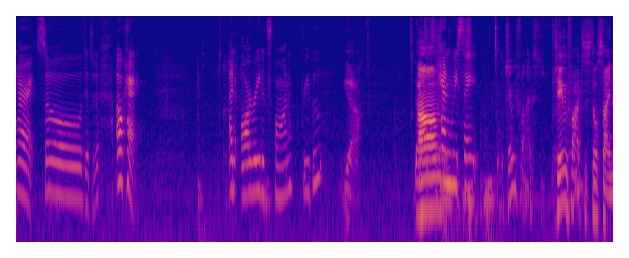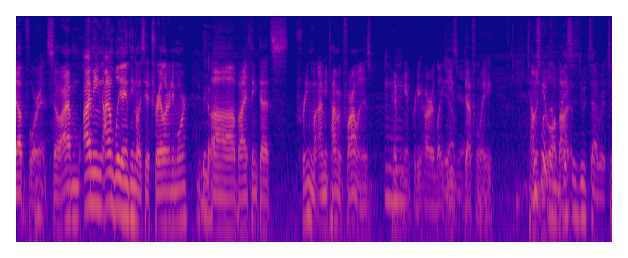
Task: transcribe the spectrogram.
All right. So da, da, da. okay. An R-rated Spawn reboot. Yeah. That's Um, Can we say Jamie Foxx. Jamie Foxx is still signed up for it, so I'm. I mean, I don't believe anything until I see a trailer anymore. Yeah. Uh, but I think that's pretty much. I mean, Todd McFarlane is Mm-hmm. pimping it pretty hard. Like he's Yeah. definitely telling He's one of people the about nicest it. dudes ever, too,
